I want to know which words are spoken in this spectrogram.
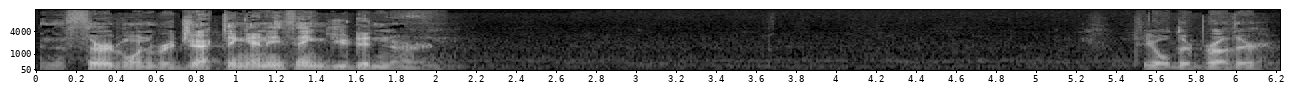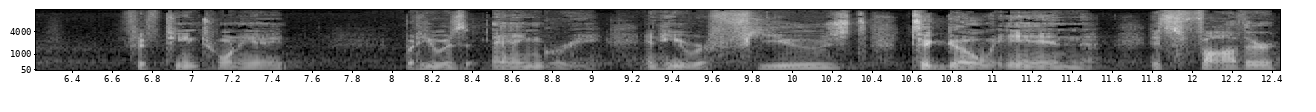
And the third one, rejecting anything you didn't earn. The older brother, 1528. But he was angry and he refused to go in. His father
